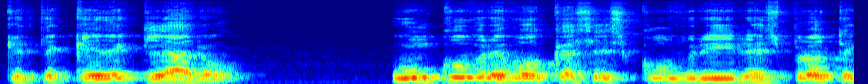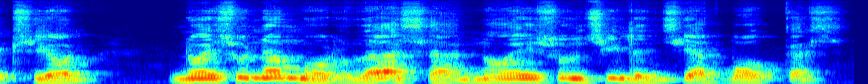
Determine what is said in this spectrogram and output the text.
Que te quede claro, un cubrebocas es cubrir, es protección, no es una mordaza, no es un silenciar bocas.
